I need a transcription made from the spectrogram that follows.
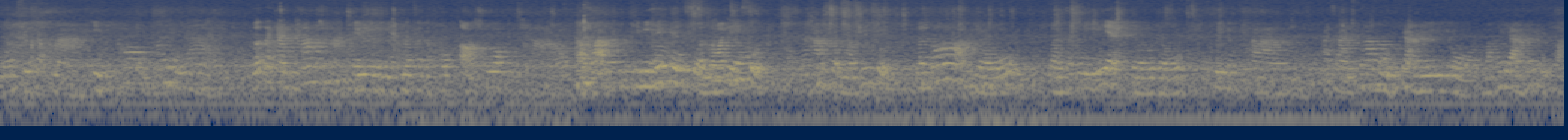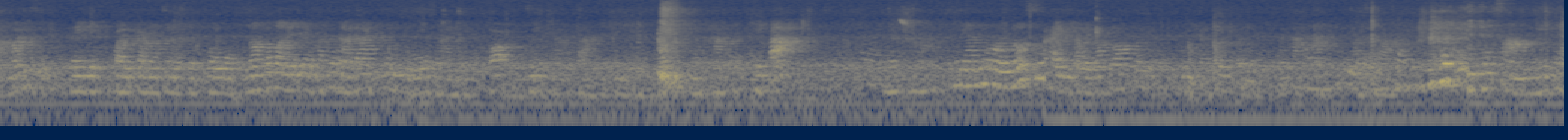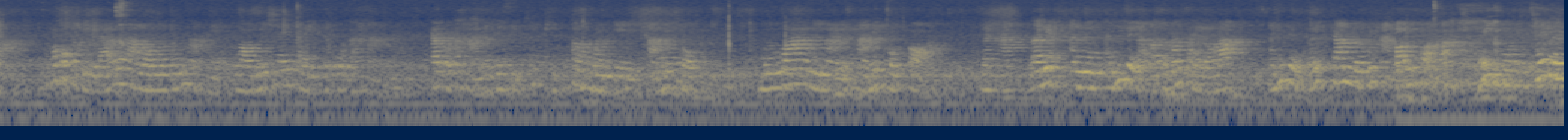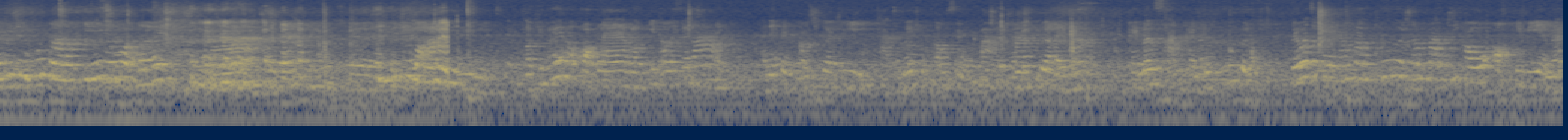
แล้วซื้อกลับมากินท้องก็ยังได้แล้วแต่การข้ามอาหารไปเลยเนี่ยมันจะกระทบต่อช่วงเช้าแต่ว่าทีนี้ให้เป็นส่วนน้อยที่สุดนะคะส่วนน้อยที่สุด แล้วก็เดี๋ยวหลังจากนี้เนี่ยเดี๋ยวเดี๋ยวคุยกับทางอาจารย์ข้ามูลที่ารมีประโยชน์รพยายามให้ถูกฝังมากที่สุดในเด็กกำลัเจริเติโตนะก็ตอนนี้ยัพัฒนาด้ที่คนสูงวัยก็คุยกับทางอารย์นะคะเคปะนะคะพยน่อยเนาะสู้ใครอะไรรอบ ใช่ไปจะอดอาหาร การอดอาหารเนี่ยเป็นสิ่งที่ผิดตอนวันเย็นทานให้ครบมื้อว่างมีไหมทานให้ครบก่อนนะคะแล้วเนี่ยอันหนึงอันที่หนึ่งเราจะมั่นใจแล้วว่าอันที่หนึ่งเอ้ยกล้ามเนื้อไม่หายก็ก่อนว่าเฮ้ยใช่เลยที่ดึงพูดมาเรากินทั้งหมดเลยใช่ไหมเออที่ดึงบอกอาหารนี่เราคิดให้เราออกแรงเรากินอะไรก็ได้ อันนี้เป็นความเชื่อที่อาจจะไม่ถูกต้องเสมอไปนั่นคืออะไรนะไขมันสัตว์ไขมันพืชไม่ว่าจะเป็นน้ำมันพืชน้ำมันที่เขาออกทีวีเห็นไหม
